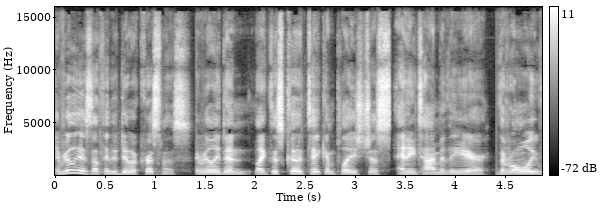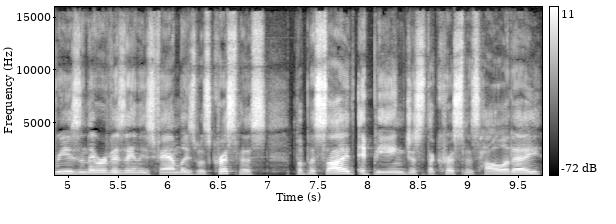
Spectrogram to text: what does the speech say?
it really has nothing to do with Christmas. It really didn't. Like this could have taken place just any time of the year. The only reason they were visiting these families was Christmas, but besides it being just the Christmas holiday,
